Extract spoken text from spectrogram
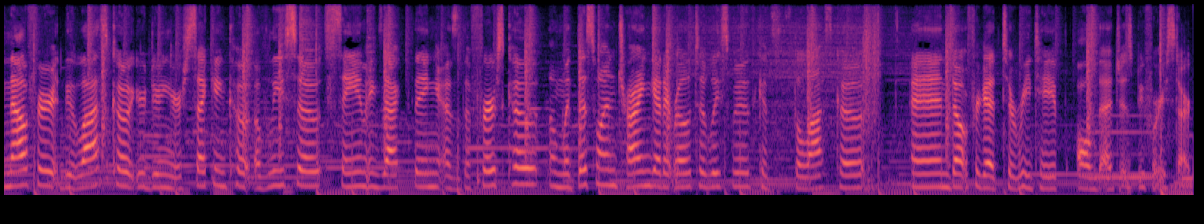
Now for the last coat, you're doing your second coat of Liso, same exact thing as the first coat. And with this one, try and get it relatively smooth because it's the last coat. And don't forget to retape all the edges before you start.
